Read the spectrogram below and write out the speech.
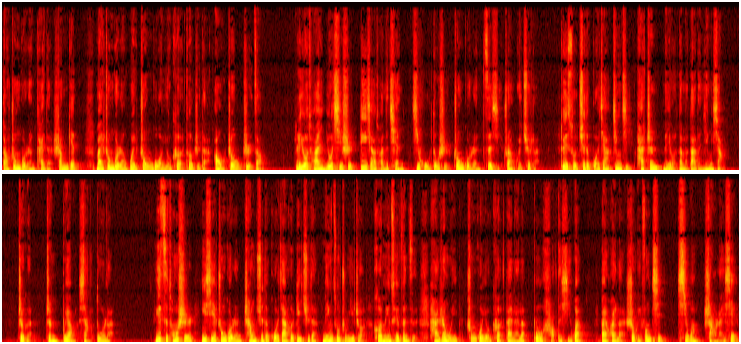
到中国人开的商店，买中国人为中国游客特制的澳洲制造。旅游团，尤其是低价团的钱，几乎都是中国人自己赚回去了，对所去的国家经济还真没有那么大的影响。这个。真不要想多了。与此同时，一些中国人常去的国家和地区的民族主义者和民粹分子还认为中国游客带来了不好的习惯，败坏了社会风气，希望少来些。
